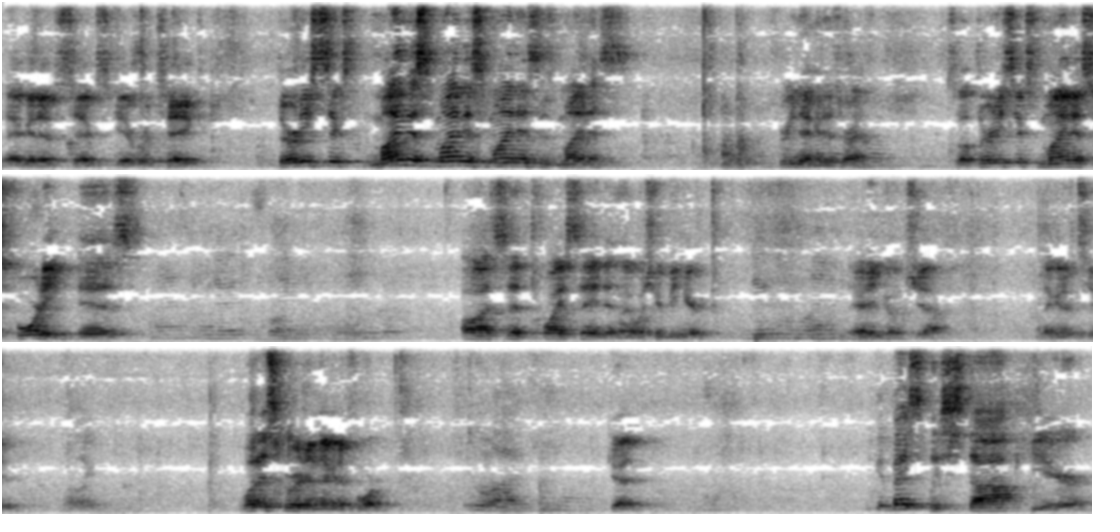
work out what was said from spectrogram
Negative 6, give or take. 36 minus minus minus is minus. Three negatives, right? So 36 minus 40 is. Oh, I said twice A, didn't I? What should be here? There you go, Jeff. Negative 2. I like it. What is square root of negative 4? Two eyes. Good. You can basically stop here.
